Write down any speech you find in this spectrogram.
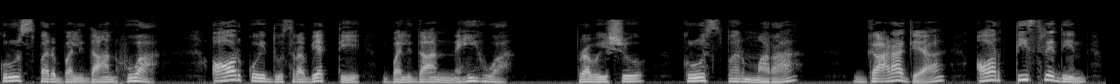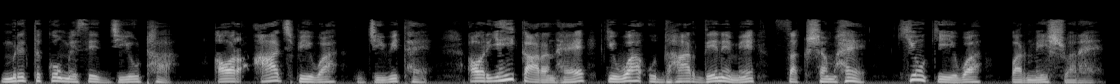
क्रूस पर बलिदान हुआ और कोई दूसरा व्यक्ति बलिदान नहीं हुआ। प्रभु यीशु क्रूस पर मरा, गाड़ा गया और तीसरे दिन मृतकों में से जी उठा, और आज भी वह जीवित है। और यही कारण है कि वह उद्धार देने में सक्षम है, क्योंकि वह परमेश्वर है।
